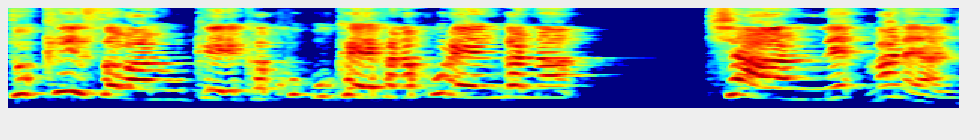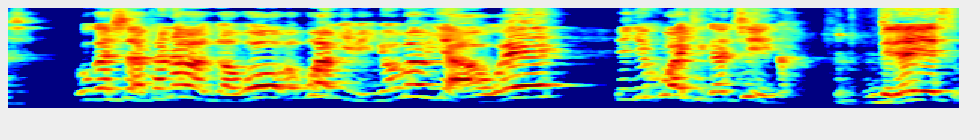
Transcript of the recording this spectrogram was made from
Tukisobanura ukerekana ko urengana cyane mana yanjye. Ugashaka n'abagabo bo guhamya ibinyoma byawe igikuba kigacika. Imbere ya yesu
